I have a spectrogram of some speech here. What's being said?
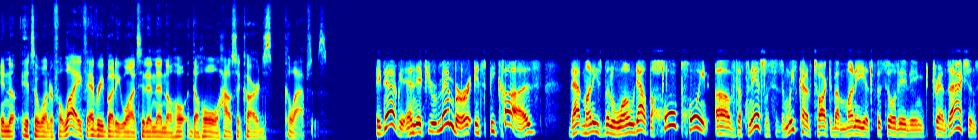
in It's a Wonderful Life, everybody wants it, and then the whole the whole house of cards collapses. Exactly, and if you remember, it's because that money's been loaned out. The whole point of the financial system, we've kind of talked about money as facilitating transactions,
